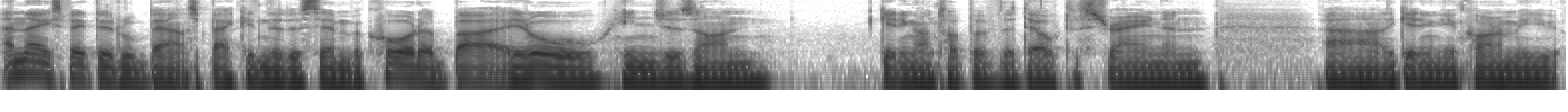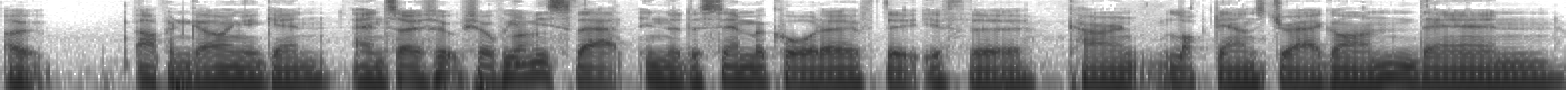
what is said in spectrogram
And they expect it'll bounce back in the December quarter, but it all hinges on getting on top of the Delta strain and uh, getting the economy up and going again. And so, so, so if we miss that in the December quarter, if the if the current lockdowns drag on, then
